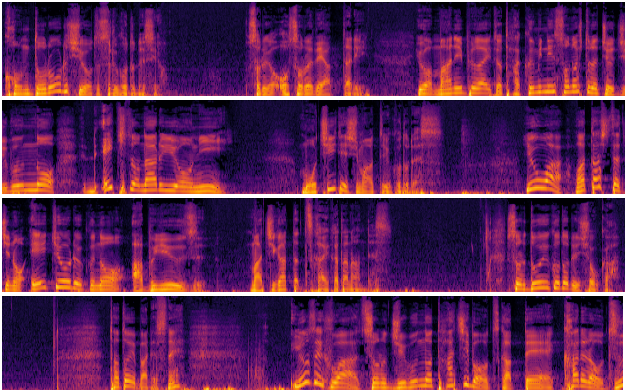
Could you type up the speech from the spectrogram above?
コントロールしようとすることですよ。それが恐れであったり。要は manipulate 巧みにその人たちを自分の益となるように用いてしまうということです要は私たちの影響力の abuse 間違った使い方なんですそれどういうことでしょうか？例えばですねヨセフはその自分の立場を使って彼らをずっ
